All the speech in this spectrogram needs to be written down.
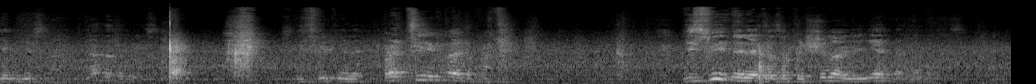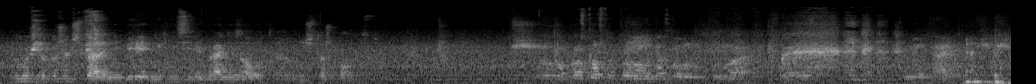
я не знаю. Надо это выяснить. Действительно ли, противно это противно. Действительно ли это запрещено или нет, это надо выяснить. Ну, мы же только что читали, не бери от них ни серебра, ни золота, уничтожь полностью. Ну, вопрос в том, что то дословно не понимает. Комментарий.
